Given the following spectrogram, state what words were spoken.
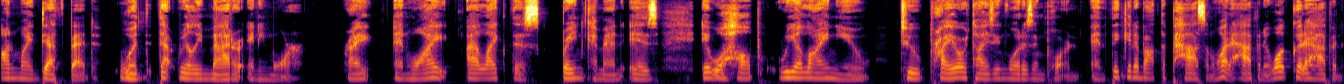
on my deathbed. Would that really matter anymore? Right? And why I like this brain command is it will help realign you to prioritizing what is important and thinking about the past and what happened and what could have happened.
